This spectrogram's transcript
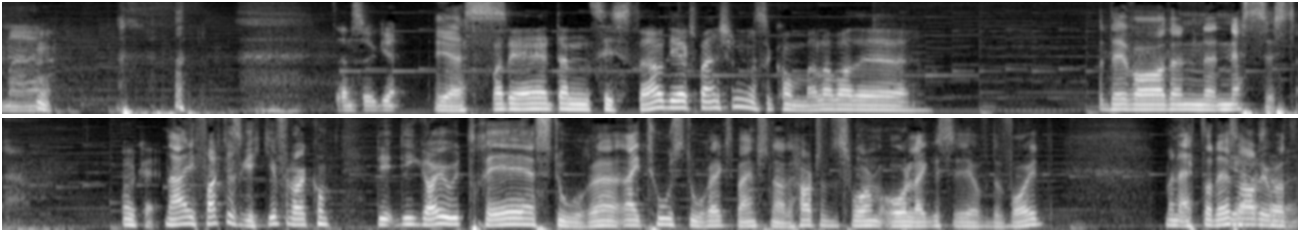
Men Den suger. Yes. Var det den siste av de expansionene som kom, eller var det Det var den nest siste. OK. Nei, faktisk ikke, for det har de, de ga jo ut tre store Nei, to store expansioner. Heart of the Swarm og Legacy of the Void. Men etter det så Ja, har det jo vært,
